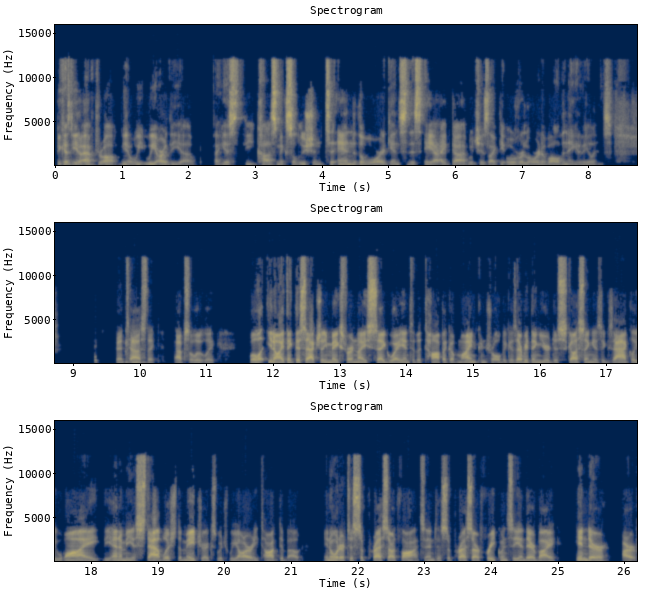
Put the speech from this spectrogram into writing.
because you know, after all, you know, we we are the uh, I guess, the cosmic solution to end the war against this AI god, which is like the overlord of all the negative aliens. Fantastic. Absolutely. Well, you know, I think this actually makes for a nice segue into the topic of mind control because everything you're discussing is exactly why the enemy established the matrix, which we already talked about, in order to suppress our thoughts and to suppress our frequency and thereby hinder our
